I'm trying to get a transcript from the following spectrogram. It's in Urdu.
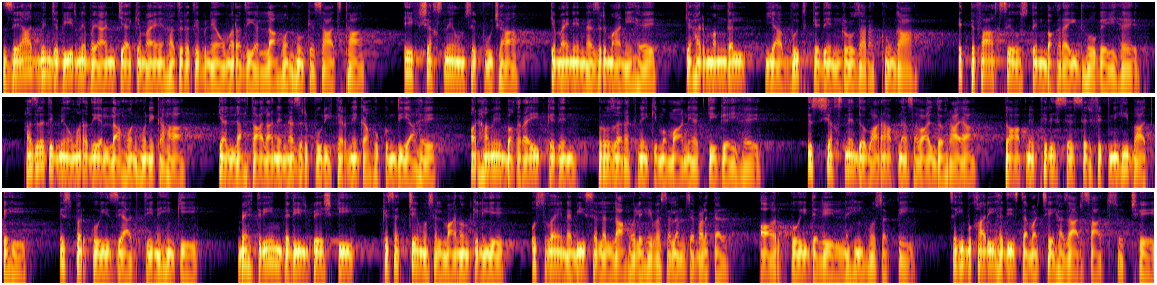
زیاد بن جبیر نے بیان کیا کہ میں حضرت ابن عمر رضی اللہ عنہ کے ساتھ تھا۔ ایک شخص نے ان سے پوچھا کہ میں نے نظر مانی ہے کہ ہر منگل یا بدھ کے دن روزہ رکھوں گا۔ اتفاق سے اس دن بقرعید ہو گئی ہے۔ حضرت ابن عمر رضی اللہ عنہ نے کہا کہ اللہ تعالیٰ نے نظر پوری کرنے کا حکم دیا ہے اور ہمیں بقرعید کے دن روزہ رکھنے کی ممانعت کی گئی ہے۔ اس شخص نے دوبارہ اپنا سوال دہرایا تو آپ نے پھر اس سے صرف اتنی ہی بات کہی۔ اس پر کوئی زیادتی نہیں کی۔ بہترین دلیل پیش کی کہ سچے مسلمانوں کے لیے اسوہ نبی صلی اللہ علیہ وسلم سے بڑھ کر اور کوئی دلیل نہیں ہو سکتی۔ صحیح بخاری حدیث نمبر 6706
